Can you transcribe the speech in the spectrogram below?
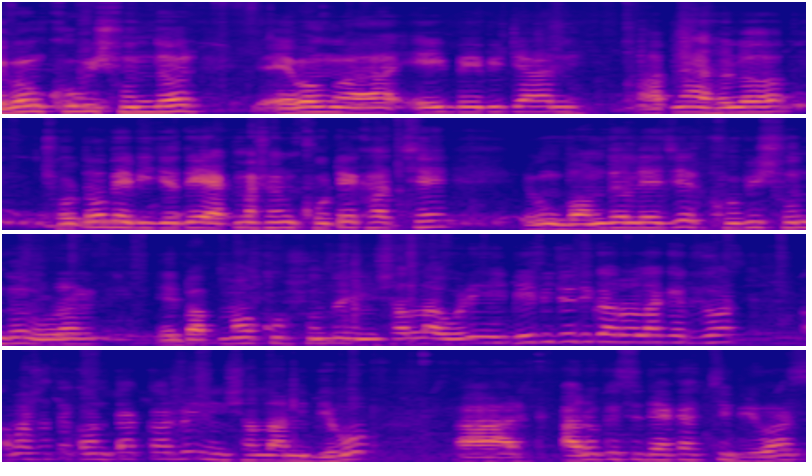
এবং খুবই সুন্দর এবং এই বেবিটা আপনার হলো ছোট বেবি যদি এক মাস এখন খুঁটে খাচ্ছে এবং বন্ধ লেজের খুবই সুন্দর ওরার, এর বাপ মাও খুব সুন্দর, ইনশাল্লাহ ওরে, এই বেবি যদি কারও লাগে ভিউয়ার্স আমার সাথে কন্ট্যাক্ট করবেন, ইনশাল্লাহ আমি দেবো। আর আরও কিছু দেখাচ্ছি ভিউয়ার্স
